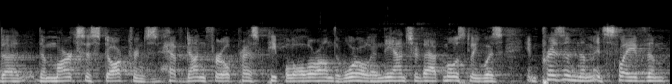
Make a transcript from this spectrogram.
the, the Marxist doctrines have done for oppressed people all around the world. And the answer to that mostly was imprison them, enslave them,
